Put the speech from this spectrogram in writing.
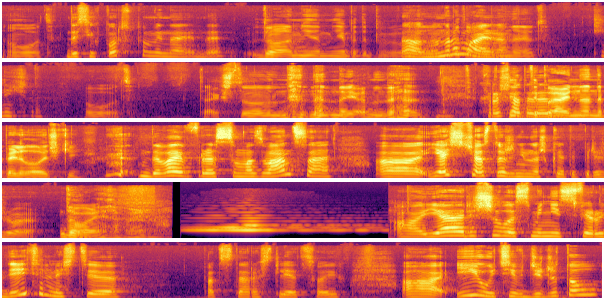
Вот. До сих пор вспоминает, да? Да, мне, мне это, а, ну, нормально. напоминают. Отлично. Вот. Так что, наверное, да. Хорошо, ты, тогда... ты правильно напялила очки. Давай про самозванца. А, я сейчас тоже немножко это переживаю. Давай, давай. А, я решила сменить сферу деятельности под старость лет своих, а, и уйти в digital,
